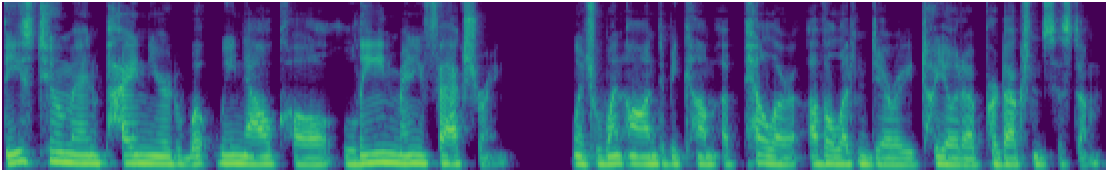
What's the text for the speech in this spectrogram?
These two men pioneered what we now call lean manufacturing, which went on to become a pillar of a legendary Toyota production system.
